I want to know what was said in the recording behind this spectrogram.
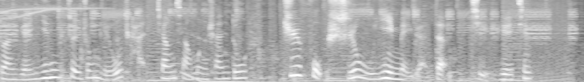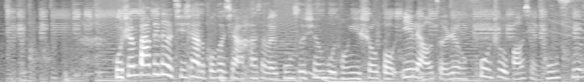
断原因最终流产，将向孟山都支付十五亿美元的解约金。股神巴菲特旗下的伯克夏哈撒韦公司宣布同意收购医疗责任互助保险公司，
